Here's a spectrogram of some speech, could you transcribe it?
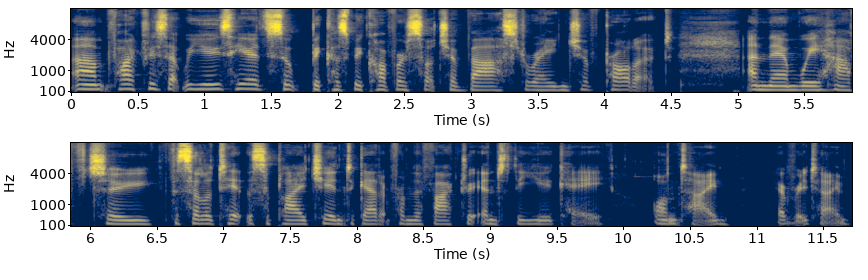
um, factories that we use here. So because we cover such a vast range of product, and then we have to facilitate the supply chain to get it from the factory into the UK on time every time.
